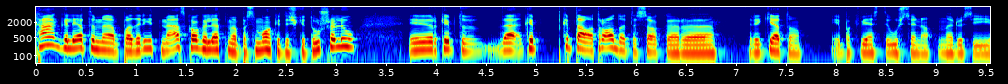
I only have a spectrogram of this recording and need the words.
ką galėtume padaryti mes, ko galėtume pasimokyti iš kitų šalių ir kaip, tu, kaip, kaip tau atrodo tiesiog, ar e, reikėtų pakviesti užsienio narius į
